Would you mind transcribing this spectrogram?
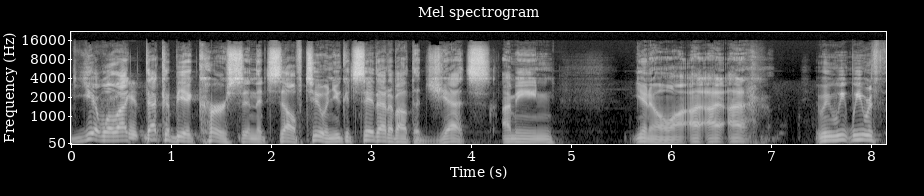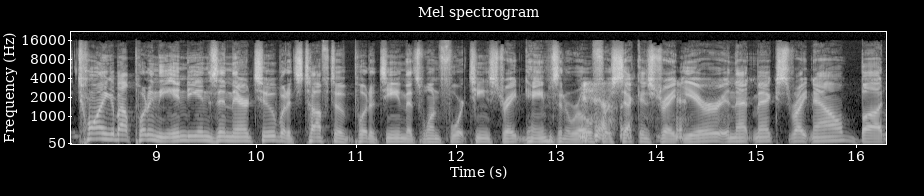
yeah. Well, that, that could be a curse in itself too, and you could say that about the Jets. I mean, you know, I, I, I, I mean, we, we were toying about putting the Indians in there too, but it's tough to put a team that's won 14 straight games in a row for a second straight year in that mix right now. But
